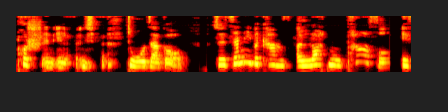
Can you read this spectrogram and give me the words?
push an elephant towards our goal. So it suddenly becomes a lot more powerful if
